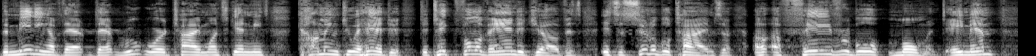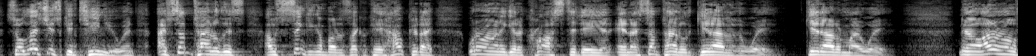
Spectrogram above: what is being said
the meaning of that, that root word time once again means coming to a head, to, to take full advantage of. It's, it's a suitable time, a, a, a favorable moment. Amen. So let's just continue. And I've subtitled this, I was thinking about it, it's like, okay, how could I, what do I want to get across today? And, and I subtitled, Get Out of the Way. Get out of my way. Now, I don't know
